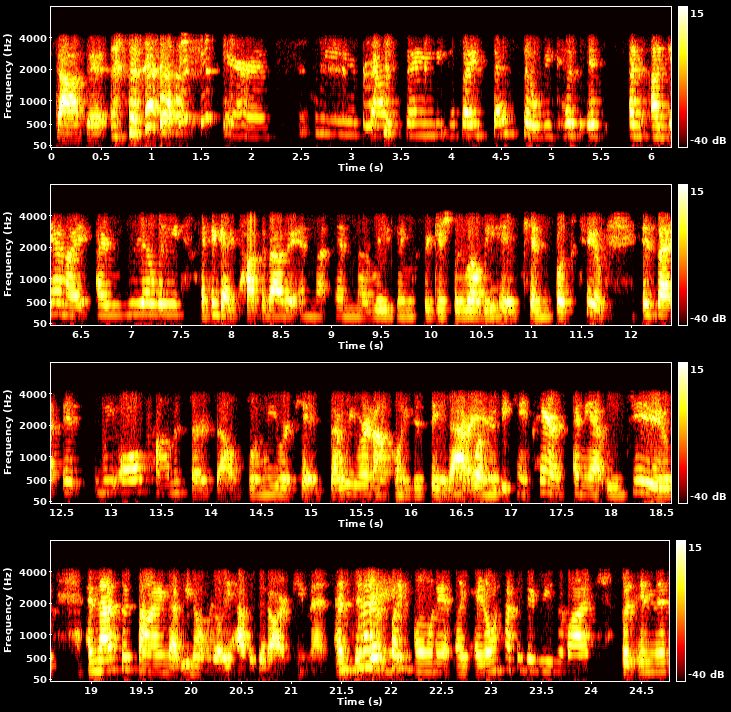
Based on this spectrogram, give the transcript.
stop it, parents. Please stop saying because I said so because it's and again I I really I think I talked about it in the in the Raising Freakishly Well Behaved Kids book too is that it we all promised ourselves when we were kids that we were not going to say that when we became parents and yet we do and that's a sign that we don't really have a good argument and to Right. just like own it like I don't have a good reason why but in this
